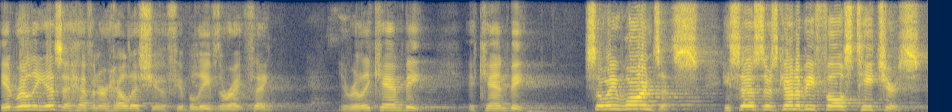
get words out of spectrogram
it really is a heaven or hell issue if you believe the right thing. It really can be. It can be. So he warns us. He says there's going to be false teachers,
